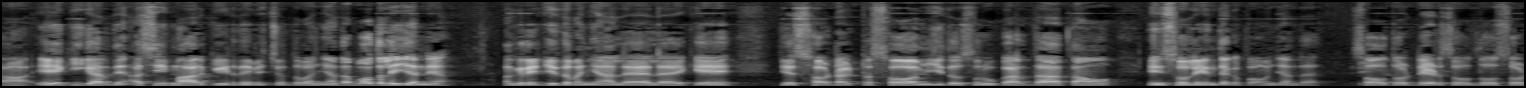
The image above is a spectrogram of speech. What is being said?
ਹਾਂ ਇਹ ਕੀ ਕਰਦੇ ਆ ਅਸੀਂ ਮਾਰਕੀਟ ਦੇ ਵਿੱਚੋਂ ਦਵਾਈਆਂ ਤਾਂ ਬਹੁਤ ਲਈ ਜਾਂਦੇ ਆ ਅੰਗਰੇਜ਼ੀ ਦਵਾਈਆਂ ਲੈ ਲੈ ਕੇ ਜੇ 100 ਡਾਕਟਰ 100 mg ਤੋਂ ਸ਼ੁਰੂ ਕਰਦਾ ਤਾਂ ਉਹ ਇਨਸੂਲਿਨ ਤੱਕ ਪਹੁੰਚ ਜਾਂਦਾ ਹੈ। 100 ਤੋਂ 150 200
